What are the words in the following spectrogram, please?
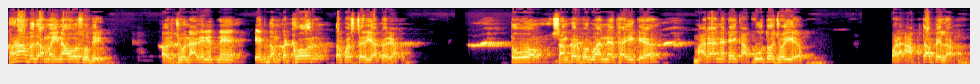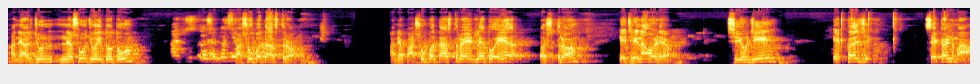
ઘણા બધા મહિનાઓ સુધી અર્જુન આવી રીતની એકદમ કઠોર તપશ્ચર્યા કર્યા. તો શંકર ભગવાનને થાય કે મારે આને કંઈક આપવું તો જોઈએ. પણ આપતા પહેલા અને અર્જુનને શું જોઈતું હતું પાશુપતાસ્ત્ર. અને પાશુપતાસ્ત્ર એટલે તો એ અસ્ત્ર કે જેના વડે શિવજી એક જ સેકન્ડમાં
